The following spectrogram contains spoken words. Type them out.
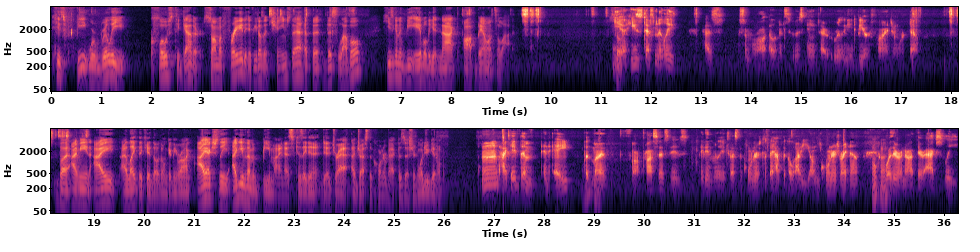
his feet were really close together. So I'm afraid if he doesn't change that at the this level, he's going to be able to get knocked off balance a lot. So- yeah, he's definitely has some raw elements to his game that really need to be refined and worked out. But I mean, I I like the kid though. Don't get me wrong. I actually I gave them a B minus because they didn't address address the cornerback position. What'd you give them? Mm, I gave them an A, but my thought process is they didn't really address the corners because they have like a lot of young corners right now. Okay. Whether or not they're actually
